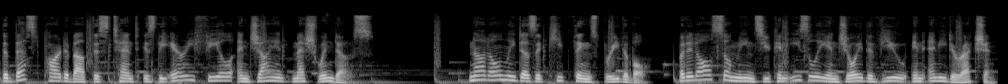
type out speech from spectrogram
The best part about this tent is the airy feel and giant mesh windows. Not only does it keep things breathable, but it also means you can easily enjoy the view in any direction.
